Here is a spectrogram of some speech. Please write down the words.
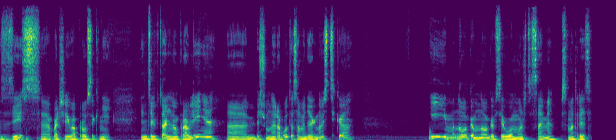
Здесь э, большие вопросы к ней. Интеллектуальное управление, э, бесшумная работа, самодиагностика и много-много всего можете сами посмотреть.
